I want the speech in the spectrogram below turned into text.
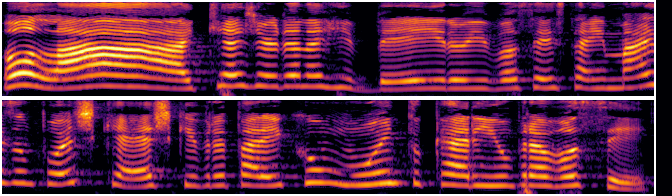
Olá, aqui é a Jordana Ribeiro e você está em mais um podcast que preparei com muito carinho para você.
